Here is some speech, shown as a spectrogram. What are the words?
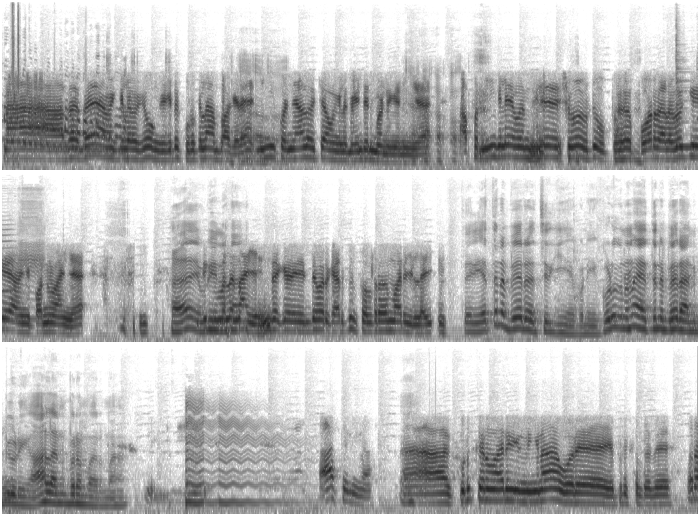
நான் அதை அவங்களுக்கு உங்ககிட்ட கொடுக்கலாம் பாக்குறேன் நீங்க கொஞ்ச நாள் வச்சு அவங்கள மெயின்டைன் பண்ணுங்க நீங்க. அப்ப நீங்களே வந்து ஷோ விட்டு போ- போடுற அளவுக்கு அவங்க பண்ணுவாங்க. எந்த எந்த ஒரு கருத்து சொல்றது மாதிரி இல்லை. சரி எத்தனை பேர் வச்சிருக்கீங்க? இப்போ நீங்க கொடுக்கணும்னா எத்தனை பேர் அனுப்பி விடுங்க? ஆள் அனுப்புற மாதிரினா. ஆ சரிங்கண்ணா கொடுக்குற மாதிரி இருந்தீங்கன்னா ஒரு எப்படி சொல்றது ஒரு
